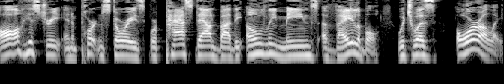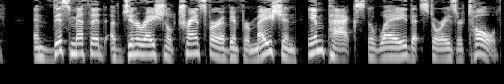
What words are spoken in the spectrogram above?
all history and important stories were passed down by the only means available, which was orally. And this method of generational transfer of information impacts the way that stories are told.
